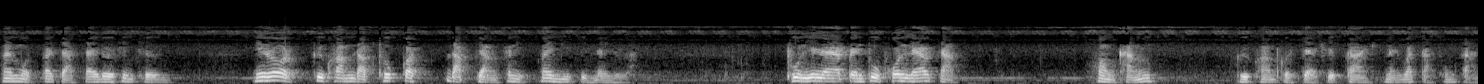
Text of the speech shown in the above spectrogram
ให้หมดไปจากใจโดยสิ้นเชิง นิโรธคือความดับทุกข์ก็ดับอย่างสนิทไม่มีสิ่งใดเหลือ ผู้นี้แลเป็นผู้พ้นแล้วจากห้องขังคือความเกิดแก่เจ็บตายในวัฏฏะสงสาร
